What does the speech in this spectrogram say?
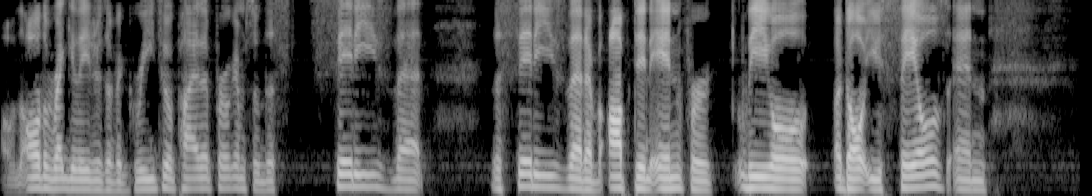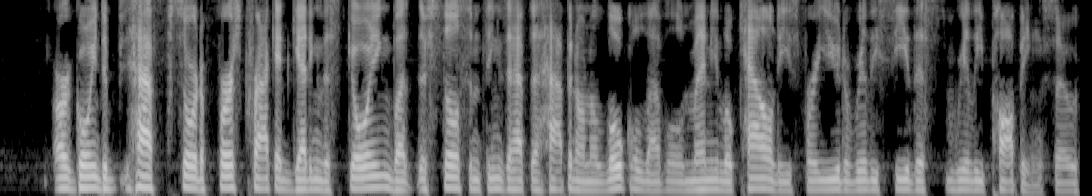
all the regulators have agreed to a pilot program. So the cities that the cities that have opted in for legal adult use sales and are going to have sort of first crack at getting this going, but there's still some things that have to happen on a local level in many localities for you to really see this really popping. So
